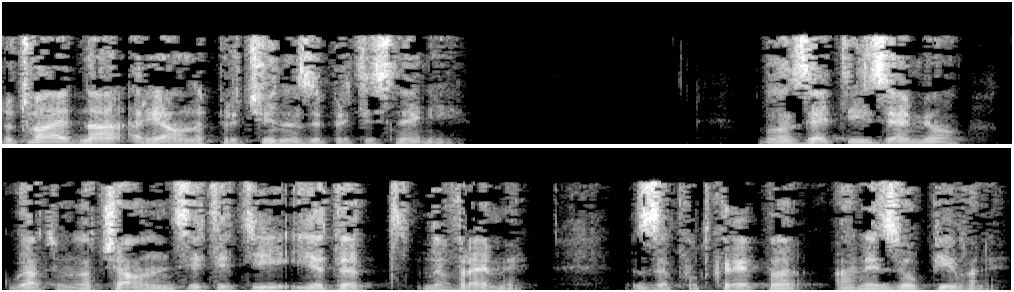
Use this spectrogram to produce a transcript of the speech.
Но това е една реална причина за притеснение. Блазете и земю, когато началниците ти ядат на време, за подкрепа, а не за опиване.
